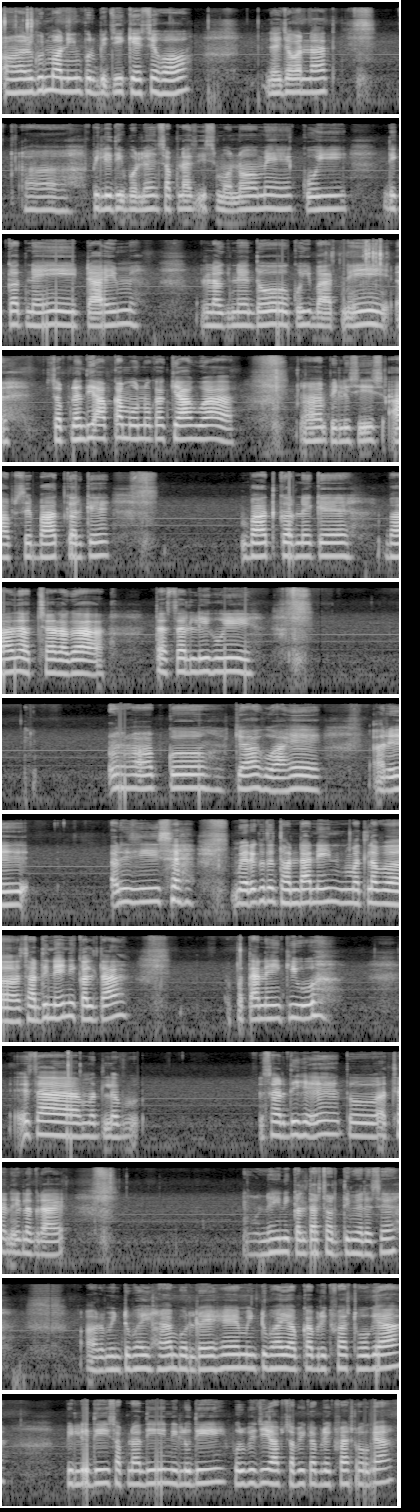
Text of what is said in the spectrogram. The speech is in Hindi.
और गुड मॉर्निंग पूर्वी जी, कैसे हो? जय जगन्नाथ। पीली दी बोले, सपना इस मोनो में कोई दिक्कत नहीं, टाइम लगने दो, कोई बात नहीं। सपना दी, आपका मोनो का क्या हुआ? पीली शीश आपसे बात करके, बात करने के बाद अच्छा लगा। तसल्ली हुई। आपको क्या हुआ है? अरे अरे जी, सर, मेरे को तो ठंडा नहीं मतलब सर्दी नहीं निकलता। पता नहीं क्यों ऐसा मतलब सर्दी है तो अच्छा नहीं लग रहा है। नहीं निकलता सर्दी मेरे से। और मिंटू भाई हाँ बोल रहे हैं। मिंटू भाई, आपका ब्रेकफास्ट हो गया। पिल्ली दी सपना दी नीलू दी पूर्वी जी आप सभी का ब्रेकफास्ट हो गया।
